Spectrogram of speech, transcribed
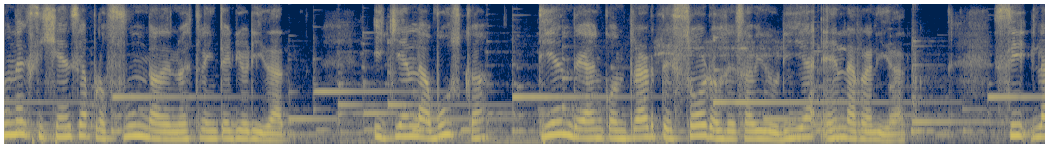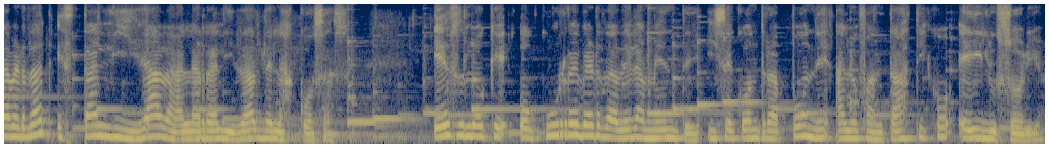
una exigencia profunda de nuestra interioridad y quien la busca tiende a encontrar tesoros de sabiduría en la realidad. Si la verdad está ligada a la realidad de las cosas, es lo que ocurre verdaderamente y se contrapone a lo fantástico e ilusorio.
